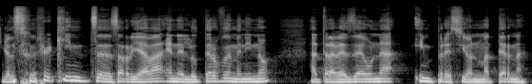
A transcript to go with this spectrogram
El Suterkin se desarrollaba en el útero femenino a través de una impresión materna.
